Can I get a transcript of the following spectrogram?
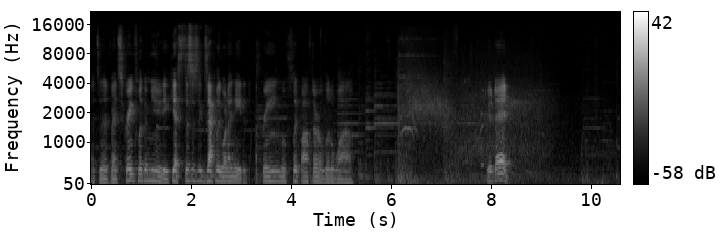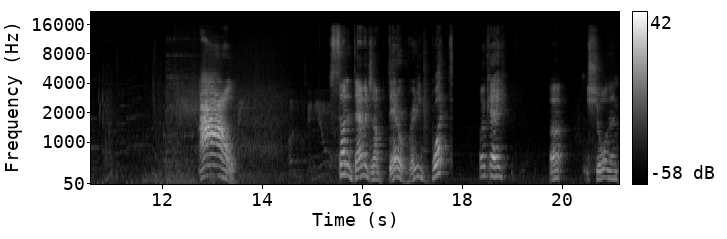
That's an advanced screen flip immunity. Yes, this is exactly what I needed. Screen will flip after a little while. You're dead. Ow! Sudden damage and I'm dead already? What? Okay. Uh, sure then.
